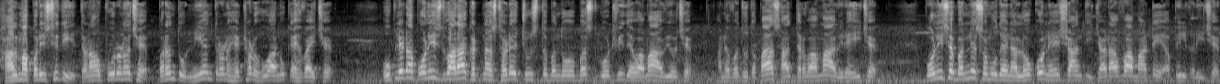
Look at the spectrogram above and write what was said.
હાલમાં પરિસ્થિતિ તણાવપૂર્ણ છે, પરંતુ નિયંત્રણ હેઠળ હોવાનું કહેવાય છે. ઉપલેટા પોલીસ દ્વારા ઘટના સ્થળે ચુસ્ત બંદોબસ્ત ગોઠવી દેવામાં આવ્યો છે અને વધુ તપાસ હાથ ધરવામાં આવી રહી છે. પોલીસે બંને સમુદાયના લોકોને શાંતિ જાળવવા માટે અપીલ કરી છે.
